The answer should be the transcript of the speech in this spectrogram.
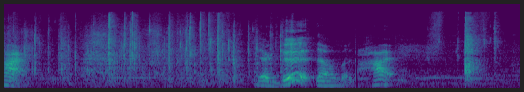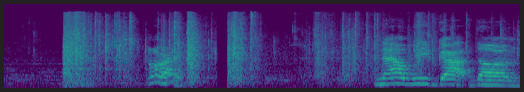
Hot. They're good though, but hot. Alright. Now we've got the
